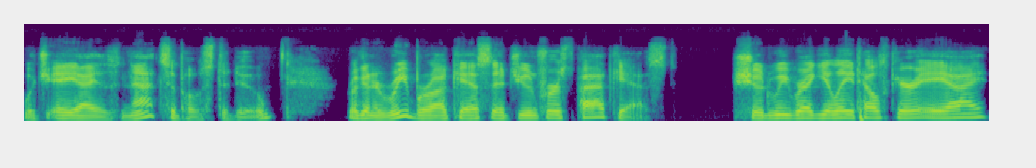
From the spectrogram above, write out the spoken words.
which AI is not supposed to do, we're going to rebroadcast that June 1st podcast. Should we regulate healthcare AI?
